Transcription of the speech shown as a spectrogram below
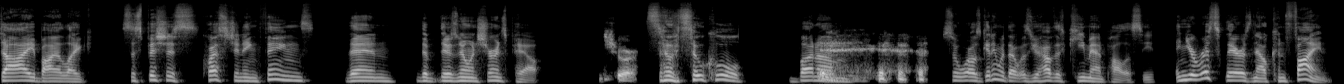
die by like suspicious questioning things, then the, there's no insurance payout. Sure. So it's so cool. But um, so where I was getting with that was you have this keyman policy, and your risk there is now confined.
